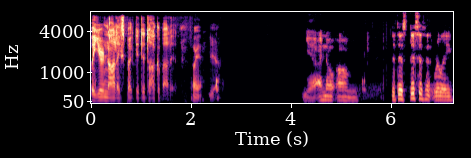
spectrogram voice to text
but you're not expected to talk about it Oh yeah. Yeah. Yeah, I know. Um, that this this isn't really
